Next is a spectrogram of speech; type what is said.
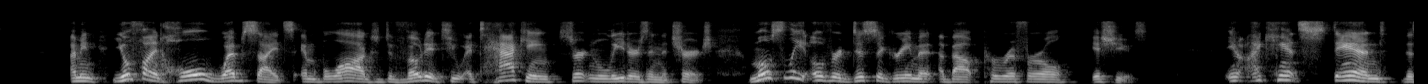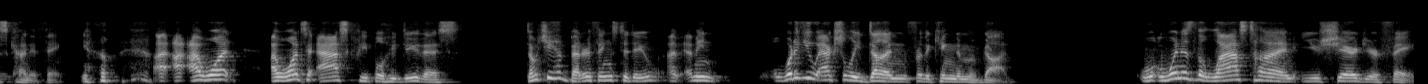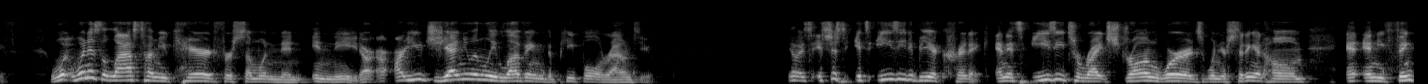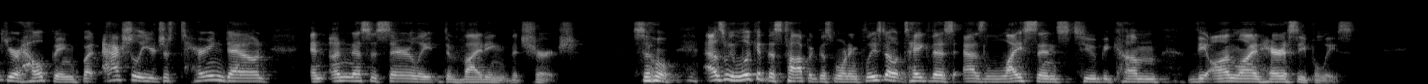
I mean, you'll find whole websites and blogs devoted to attacking certain leaders in the church, mostly over disagreement about peripheral issues. You know, I can't stand this kind of thing. You know, I, I want I want to ask people who do this don't you have better things to do? I, I mean, what have you actually done for the kingdom of God? When is the last time you shared your faith? When is the last time you cared for someone in, in need? Are, are you genuinely loving the people around you? You know, it's, it's just, it's easy to be a critic and it's easy to write strong words when you're sitting at home and, and you think you're helping, but actually you're just tearing down and unnecessarily dividing the church. So, as we look at this topic this morning, please don't take this as license to become the online heresy police.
